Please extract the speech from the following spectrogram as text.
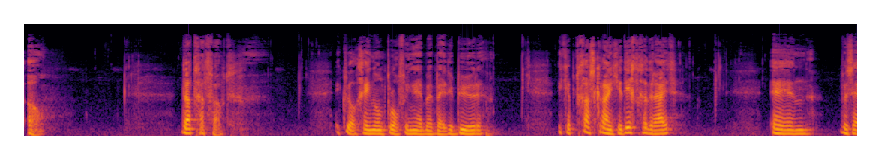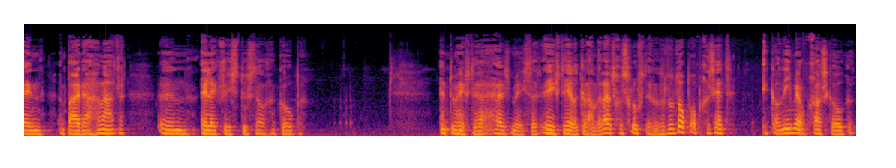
Oh, dat gaat fout. Ik wil geen ontploffing hebben bij de buren. Ik heb het gaskraantje dichtgedraaid. En we zijn een paar dagen later een elektrisch toestel gaan kopen. En toen heeft de huismeester heeft de hele kraan eruit geschroefd en er top opgezet. Ik kan niet meer op gas koken.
